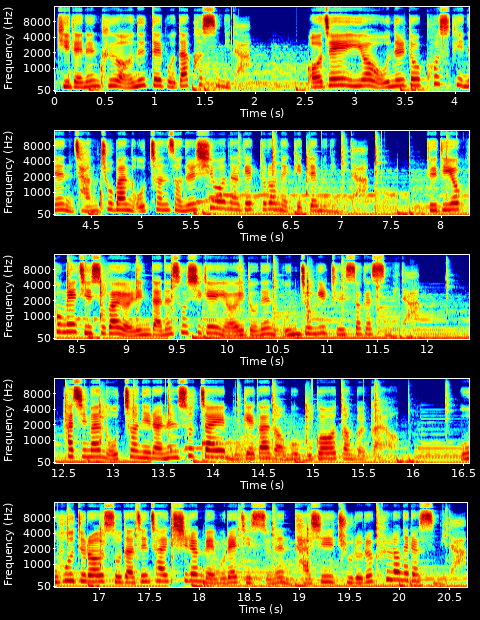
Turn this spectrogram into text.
기대는 그 어느 때보다 컸습니다. 어제에 이어 오늘도 코스피는 장 초반 5천선을 시원하게 뚫어냈기 때문입니다. 드디어 폼의 지수가 열린다는 소식에 여의도는 온종일 들썩였습니다. 하지만 5천이라는 숫자의 무게가 너무 무거웠던 걸까요? 오후 들어 쏟아진 차익 실현 매물의 지수는 다시 주르륵 흘러내렸습니다.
